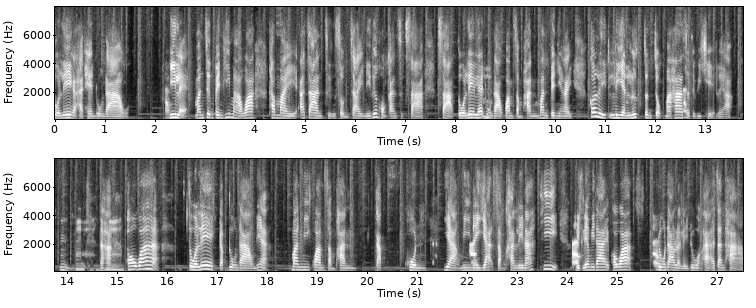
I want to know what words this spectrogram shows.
ตัวเลขอะค่ะแทนดวงดาวครับนี่แหละ มันจึงเป็นที่มาว่าทำไมอาจารย์ถึงสนใจในเรื่องของการศึกษาศาสตร์ตัวเลขและอืมดวงดาวความสัมพันธ์ มันเป็นยังไง ก็เลยเรียนลึกจนจบมาห้าครับเซอร์ติฟิเคตเลยค่ะ อืมอืมนะคะอืมเพราะว่าตัวเลขกับดวงดาวเนี่ย มันมีความสัมพันธ์กับคนอย่างมีนัยยะสำคัญเลยนะ ที่ครับหลีกเลี่ยงไม่ได้ เพราะว่าครับ ดวงดาวหลาย ๆ ดวงอะอาจารย์ถาม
